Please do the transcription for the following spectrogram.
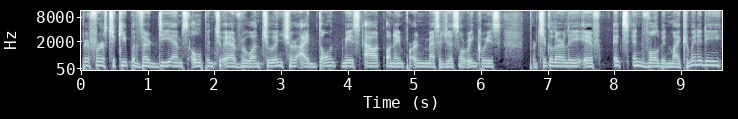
prefers to keep their DMs open to everyone to ensure I don't miss out on important messages or inquiries, particularly if it's involved in my community,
